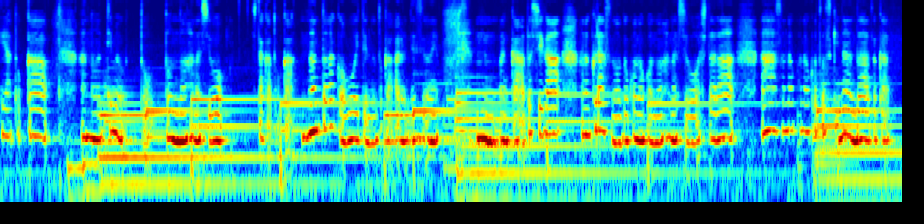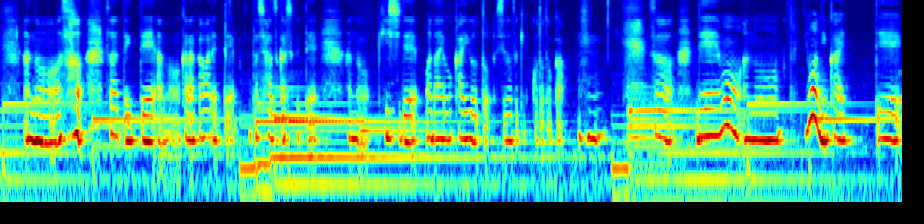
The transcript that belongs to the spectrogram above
部屋とかあのティムとどんな話をしたかとかなんとなく覚えてるのとかあるんですよね。うん、なんか私があのクラスの男の子の話をしたら「ああその子のこと好きなんだ」とかあの そうそうやって言ってあのからかわれて私恥ずかしくてあの必死で話題を変えようとしてた時のこととか そうでもうあの日本に帰って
